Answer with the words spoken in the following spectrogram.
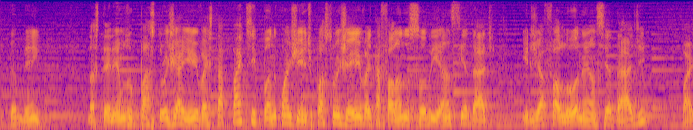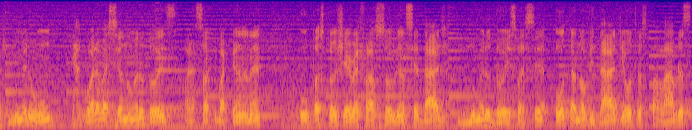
E também nós teremos o pastor Jair, vai estar participando com a gente. O pastor Jair vai estar falando sobre ansiedade. Ele já falou, né? Ansiedade, parte número um, e agora vai ser o número dois. Olha só que bacana, né? O pastor Jair vai falar sobre ansiedade, número dois. Vai ser outra novidade, outras palavras,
